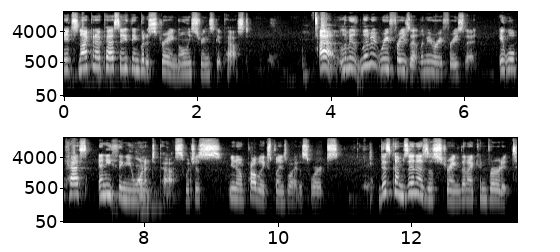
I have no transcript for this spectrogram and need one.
It's not going to pass anything but a string. Only strings get passed. Ah, let me let me rephrase that. Let me rephrase that. It will pass anything you want it to pass, which is, you know, probably explains why this works. This comes in as a string, then I convert it.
